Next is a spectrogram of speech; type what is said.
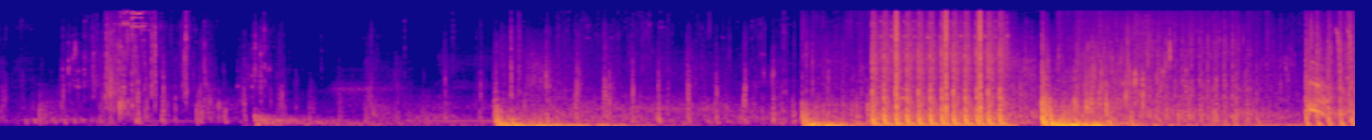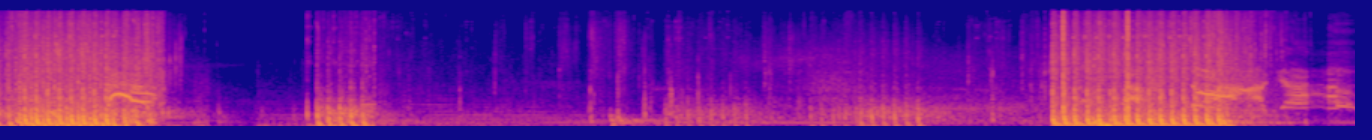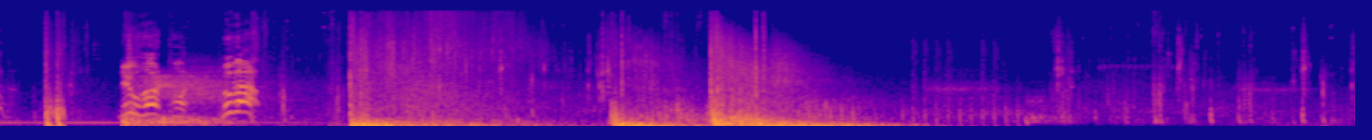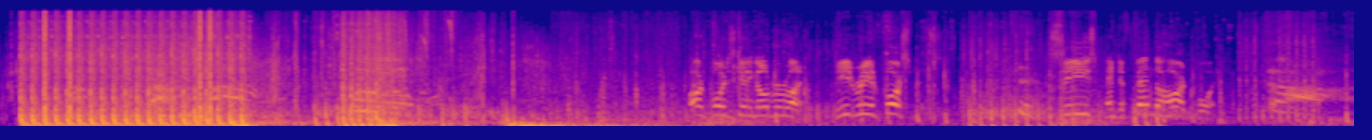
New hardpoint. Move out. Getting overrun. Need reinforcements. Seize and defend the hardpoint. Hardpoint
